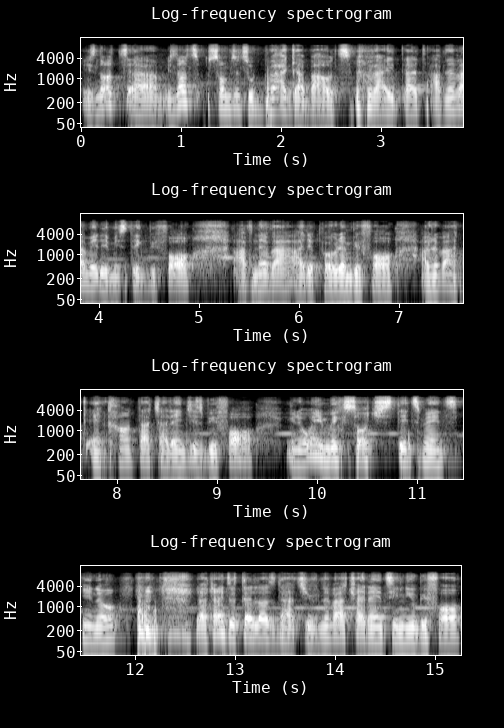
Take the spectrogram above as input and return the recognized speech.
it's not um, it's not something to brag about, right? That I've never made a mistake before, I've never had a problem before, I've never encountered challenges before. You know, when you make such statements, you know, you're trying to tell us that you've never tried anything new before,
